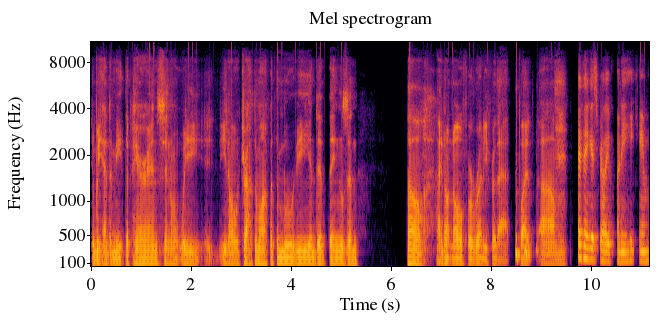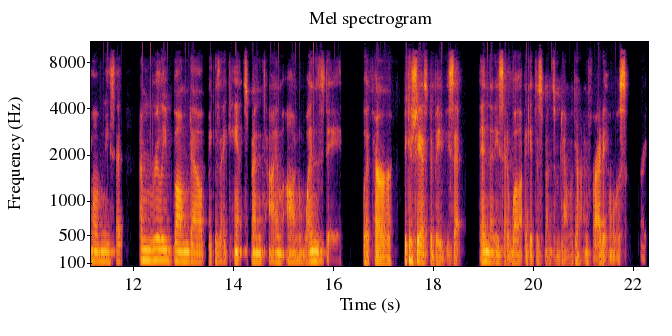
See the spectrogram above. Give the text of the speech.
we had to meet the parents and we you know dropped them off at the movie and did things and oh i don't know if we're ready for that but um I think it's really funny. He came home and he said, "I'm really bummed out because I can't spend time on Wednesday with her because she has to babysit." And then he said, "Well, I get to spend some time with her on Friday and we'll celebrate."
